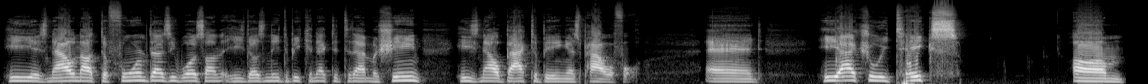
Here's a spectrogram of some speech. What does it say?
he is now not deformed as he was on. He doesn't need to be connected to that machine. He's now back to being as powerful, and he actually takes um,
